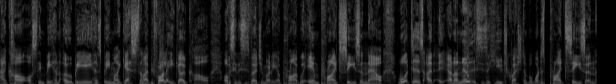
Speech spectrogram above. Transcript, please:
and Carl Austin Behan OBE has been my guest tonight. Before I let you go, Carl, obviously this is Virgin Radio Pride. We're in Pride season now. What does, and I know this is a huge question, but what does Pride season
